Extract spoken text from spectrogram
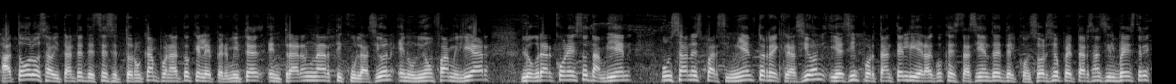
a todos los habitantes de este sector, un campeonato que le permite entrar en una articulación, en unión familiar, lograr con esto también un sano esparcimiento, recreación y es importante el liderazgo que está haciendo desde el consorcio Petar San Silvestre,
